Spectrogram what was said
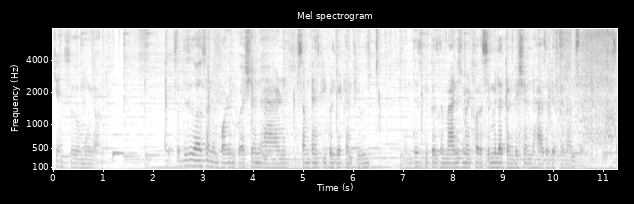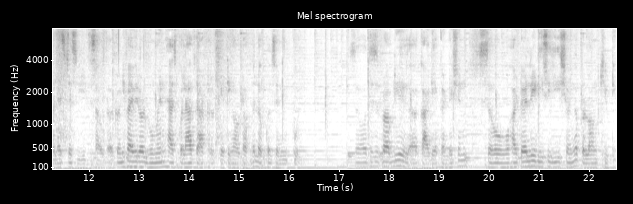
Okay, so moving on. Okay, so this is also an important question, and sometimes people get confused in this because the management for a similar condition has a different answer. So let's just read this out. A 25 year old woman has collapsed after getting out of the local swimming pool. So this is probably a cardiac condition. So her 12 lead ECG is showing a prolonged QT.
